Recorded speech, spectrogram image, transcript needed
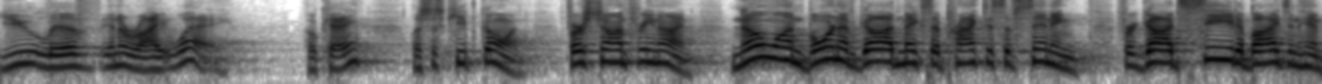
You live in a right way. Okay? Let's just keep going. 1 John 3 9. No one born of God makes a practice of sinning, for God's seed abides in him,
